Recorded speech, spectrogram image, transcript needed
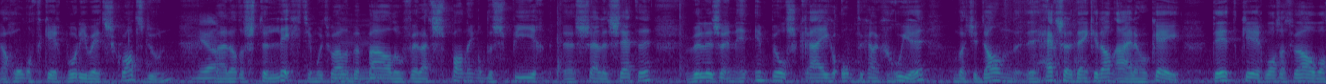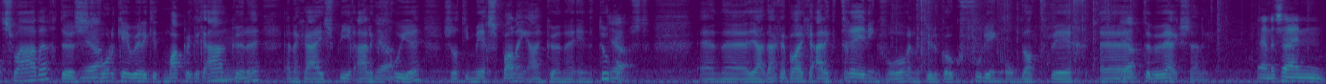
ja, 100 keer bodyweight squats doen. ja. Maar dat is te licht. Je moet wel een Mhm. bepaalde hoeveelheid spanning op de spiercellen zetten. Willen ze een impuls krijgen om te gaan groeien. Omdat je dan, de hersenen denken dan eigenlijk, oké, dit keer was het wel wat zwaarder. Dus Ja. de volgende keer wil ik het makkelijker aan Mhm. kunnen. En dan ga je spier eigenlijk Ja. groeien. Zodat die meer spanning aan kunnen in de toekomst. En eh, ja, daar gebruik je eigenlijk training voor. En natuurlijk ook voeding om dat weer eh, te bewerkstelligen. Ja, er zijn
